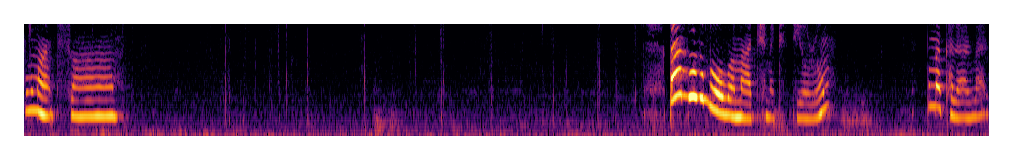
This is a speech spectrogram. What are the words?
Bunu mu açsam? Ben doğrulu olanı açmak istiyorum. Buna karar verdim.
